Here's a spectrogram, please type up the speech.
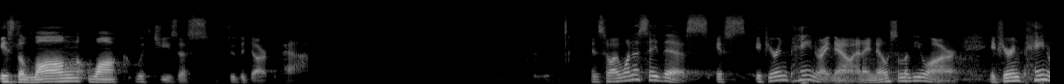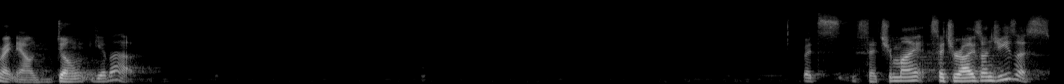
is the long walk with Jesus through the dark path. And so I want to say this if, if you're in pain right now, and I know some of you are, if you're in pain right now, don't give up. But set your, mind, set your eyes on Jesus.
